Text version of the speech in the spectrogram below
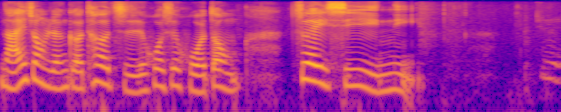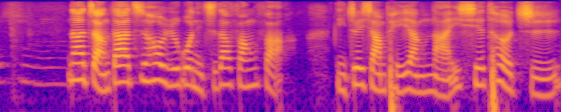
哪一种人格特质或是活动最吸引你？那长大之后，如果你知道方法，你最想培养哪一些特质？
